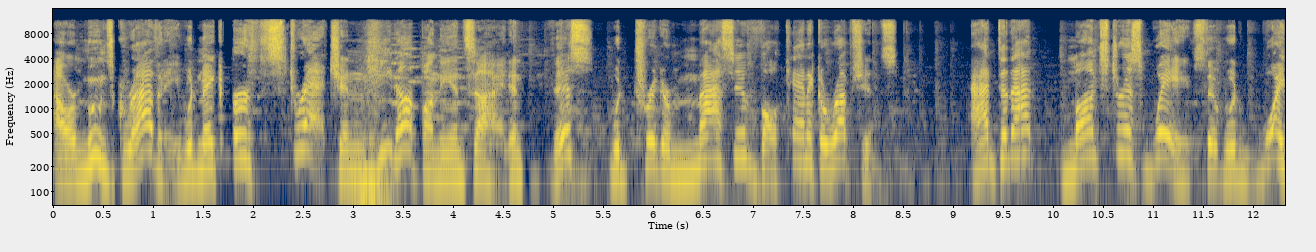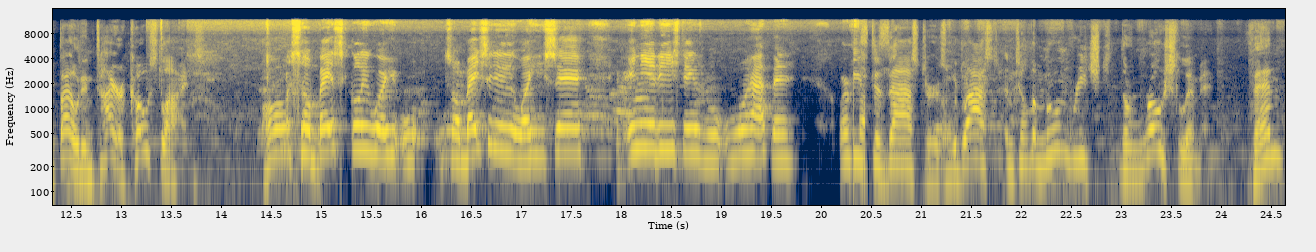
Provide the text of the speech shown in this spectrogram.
Our moon's gravity would make Earth stretch and heat up on the inside, and this would trigger massive volcanic eruptions. Add to that monstrous waves that would wipe out entire coastlines. Oh. So basically, what he, so basically what he said, if any of these things will, will happen, these disasters would last until the moon reached the Roche limit. Then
